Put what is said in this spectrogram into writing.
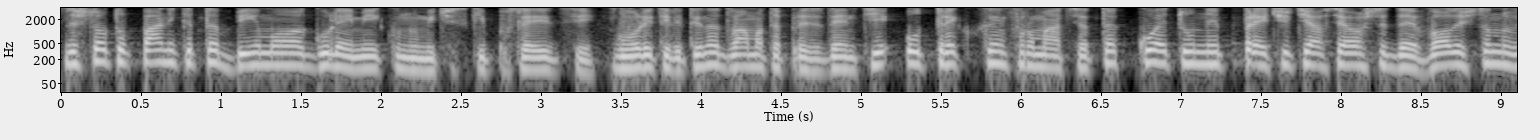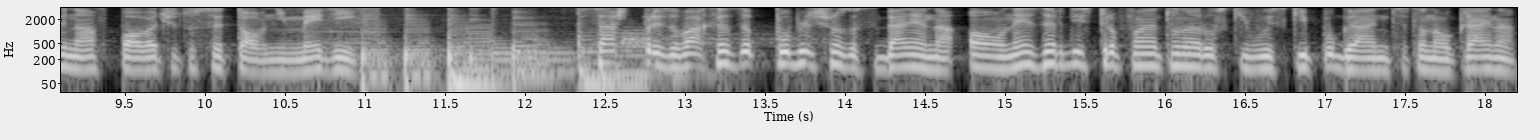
защото паниката би имала големи економически последици. Говорителите на двамата президенти отрекоха информацията, което не пречи тя все още да е водеща новина в повечето световни медии. САЩ призоваха за публично заседание на ООН заради струпването на руски войски по границата на Украина.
